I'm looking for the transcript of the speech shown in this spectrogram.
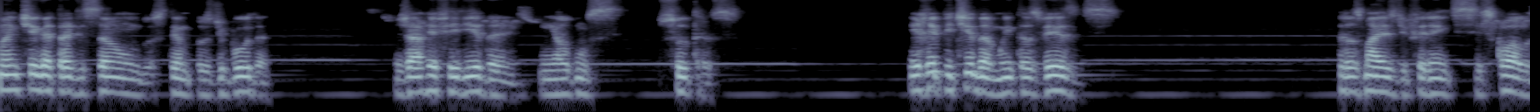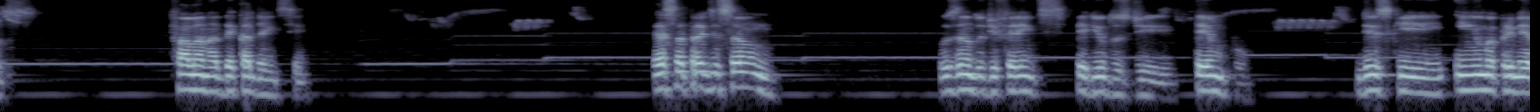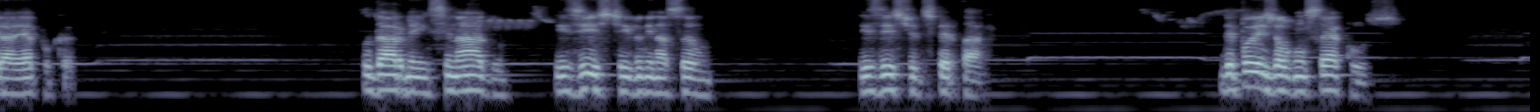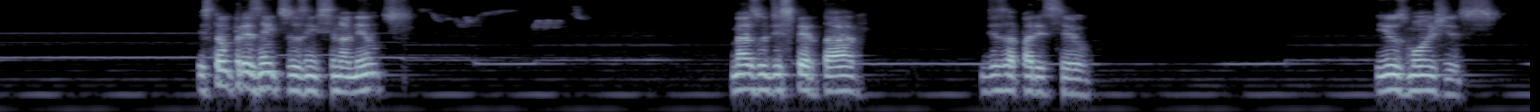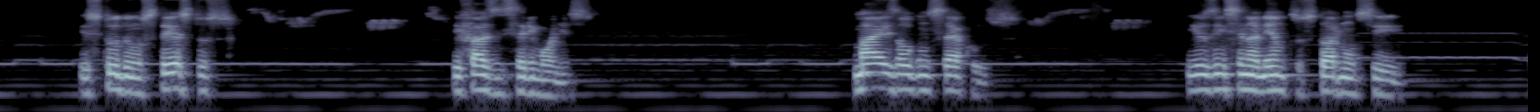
uma antiga tradição dos tempos de Buda, já referida em alguns sutras e repetida muitas vezes pelas mais diferentes escolas, fala na decadência. Essa tradição, usando diferentes períodos de tempo, diz que em uma primeira época o Dharma é ensinado, existe iluminação, existe despertar. Depois de alguns séculos, estão presentes os ensinamentos, mas o despertar desapareceu e os monges estudam os textos e fazem cerimônias. Mais alguns séculos e os ensinamentos tornam-se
